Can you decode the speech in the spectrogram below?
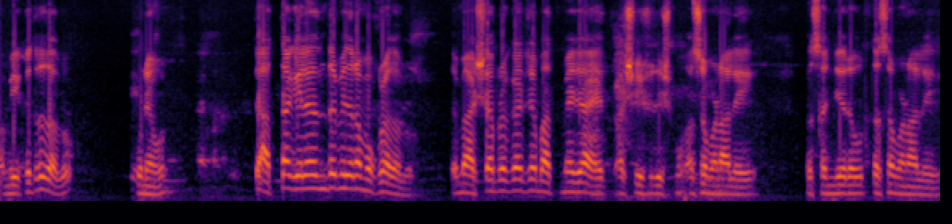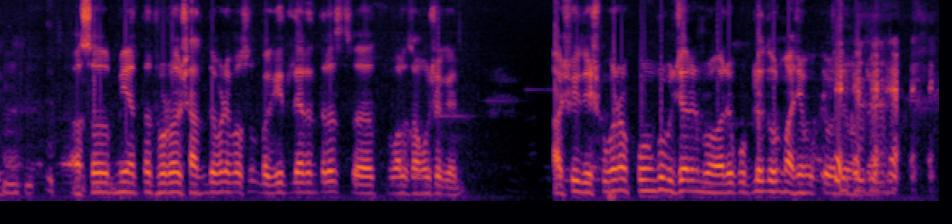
आम्ही एकत्रच आलो पुण्याहून. ते आत्ता गेल्यानंतर मी जरा मोकळा झालो. त्यामुळे अशा प्रकारच्या बातम्या ज्या आहेत आशिष देशमुख असं म्हणाले संजय राऊत तसं म्हणाले असं मी आता थोडं शांतपणे बसून बघितल्यानंतरच तुम्हाला सांगू शकेन. आशिष देशमुखांना कोण कोण विचारेन अरे कुठले दोन माझे मुख्यमंत्री?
